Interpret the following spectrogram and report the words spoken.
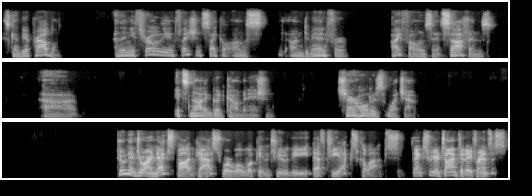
It's going to be a problem. And then you throw the inflation cycle on the, on demand for iPhones and it softens. Uh, it's not a good combination. Shareholders, watch out. Tune into our next podcast where we'll look into the FTX collapse. Thanks for your time today, Francis.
